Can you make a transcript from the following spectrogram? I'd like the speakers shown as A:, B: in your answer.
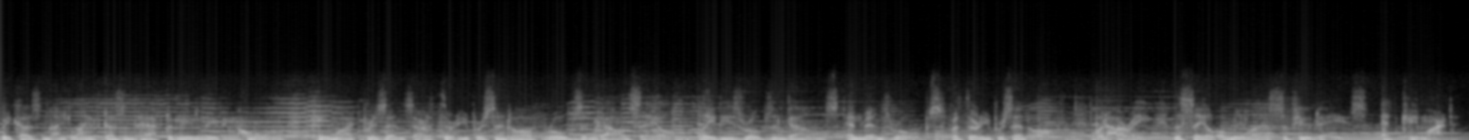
A: Because nightlife doesn't have to mean leaving home, Kmart presents our 30% off robes and gown sale. Ladies' robes and gowns and men's robes for 30% off. But hurry, the sale only lasts a few days at Kmart.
